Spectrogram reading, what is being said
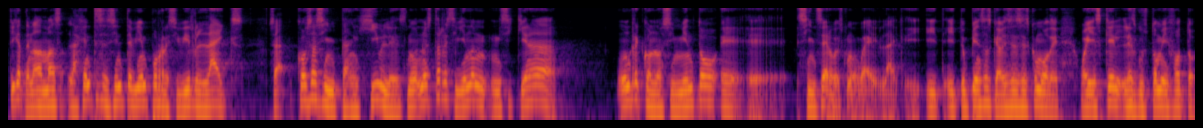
fíjate nada más, la gente se siente bien por recibir likes. O sea, cosas intangibles. No, no está recibiendo ni siquiera un reconocimiento eh, eh, sincero. Es como, güey, like. Y, y, tú piensas que a veces es como de, güey, es que les gustó mi foto.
